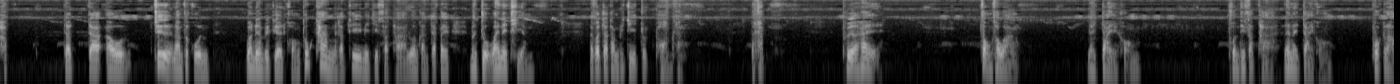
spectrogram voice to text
พับ จะเอาชื่อนามสกุลวันเดือนปีเกิดของทุกท่านนะครับ ที่มีจิตศรัทธาร่วมกันจะไปบรรจุไว้ในเทียนแล้วก็จะทำพิธีจุดพร้อมกันนะครับ เพื่อให้ส่องสว่างในใจของคนที่ศรัทธาและในใจของพวกเรา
